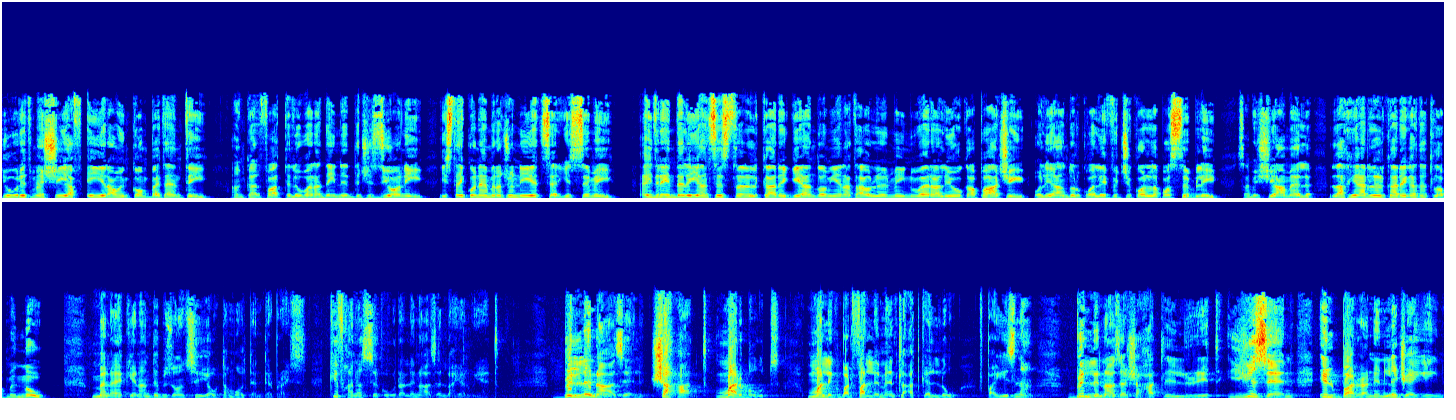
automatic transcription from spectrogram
juri tmexxija fqira u inkompetenti, anke l-fatt li wara din id-deċiżjoni jista' jkun hemm raġunijiet serjissimi. Adrian Delia insista li l-karigi għandhom jingħataw lil min wera li hu kapaċi u li għandu l-kwalifiċi kollha possibbli sabiex jagħmel l-aħjar li l-kariga titlob minnu. Mela jekk jien għandi bżonn CEO ta' Malt Enterprise, Kif ħa nassikura li nagħżel l-aħjar wieħed? Billi nagħżel xi ħadd marbut mal-ikbar falliment li qatt kellu f'pajjiżna, billi nagħżel xi ħadd li ried jiżen il-barranin li ġejjin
